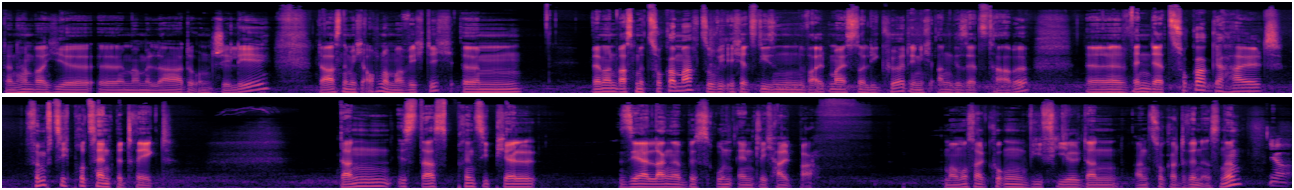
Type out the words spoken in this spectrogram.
Dann haben wir hier äh, Marmelade und Gelee. Da ist nämlich auch nochmal wichtig, ähm, wenn man was mit Zucker macht, so wie ich jetzt diesen Waldmeister Likör, den ich angesetzt habe, äh, wenn der Zuckergehalt 50% beträgt, dann ist das prinzipiell sehr lange bis unendlich haltbar. Man muss halt gucken, wie viel dann an Zucker drin ist, ne? Ja.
